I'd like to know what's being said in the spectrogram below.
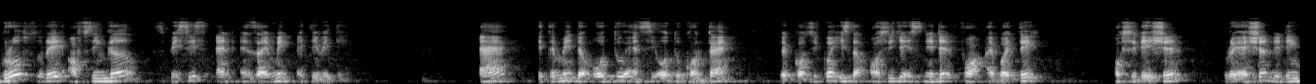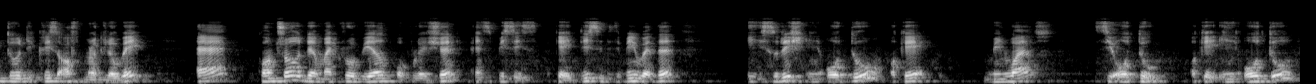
growth rate of single species and enzymic activity. Air determine the O2 and CO2 content. The consequence is that oxygen is needed for abiotic oxidation reaction leading to decrease of molecular weight. Air control the microbial population and species. Okay, this determine whether it is rich in O2, okay, meanwhile CO2. Okay, in O2,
